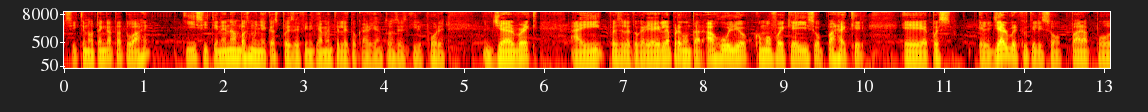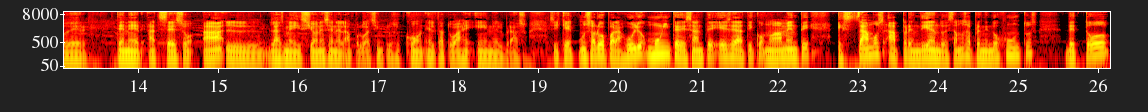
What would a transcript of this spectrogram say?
sí, que no tenga tatuaje. Y si tienen ambas muñecas, pues definitivamente le tocaría entonces ir por el jailbreak. Ahí pues le tocaría irle a preguntar a Julio cómo fue que hizo para que eh, pues el jailbreak que utilizó para poder tener acceso a las mediciones en el Apple Watch, incluso con el tatuaje en el brazo. Así que un saludo para Julio, muy interesante ese dato. Nuevamente estamos aprendiendo, estamos aprendiendo juntos de todo,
